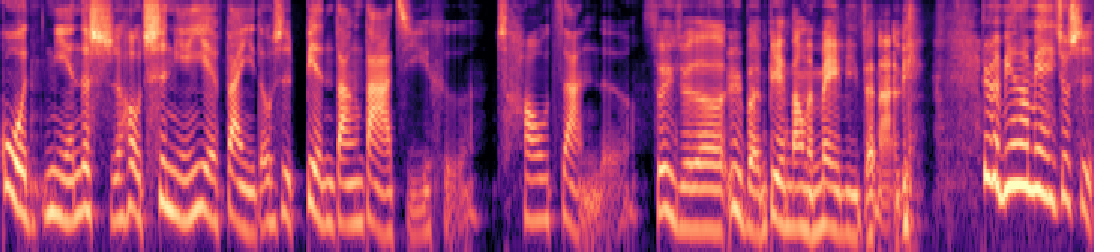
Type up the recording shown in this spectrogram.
过年的时候吃年夜饭也都是便当大集合，超赞的。所以你觉得日本便当的魅力在哪里？日本便当魅力就是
